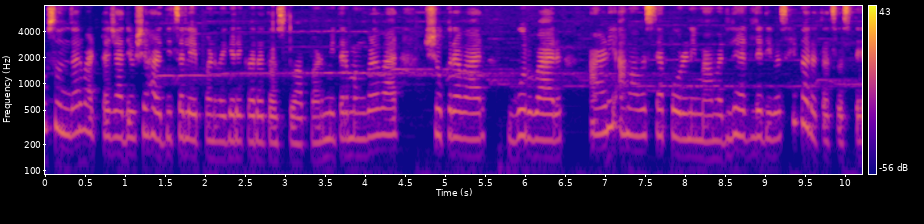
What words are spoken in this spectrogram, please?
खूप सुंदर वाटतं ज्या दिवशी हळदीचं लेपन वगैरे करत असतो आपण. मी तर मंगळवार शुक्रवार गुरुवार आणि अमावस्या पौर्णिमा मधले आदले दिवस हे करतच असते.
